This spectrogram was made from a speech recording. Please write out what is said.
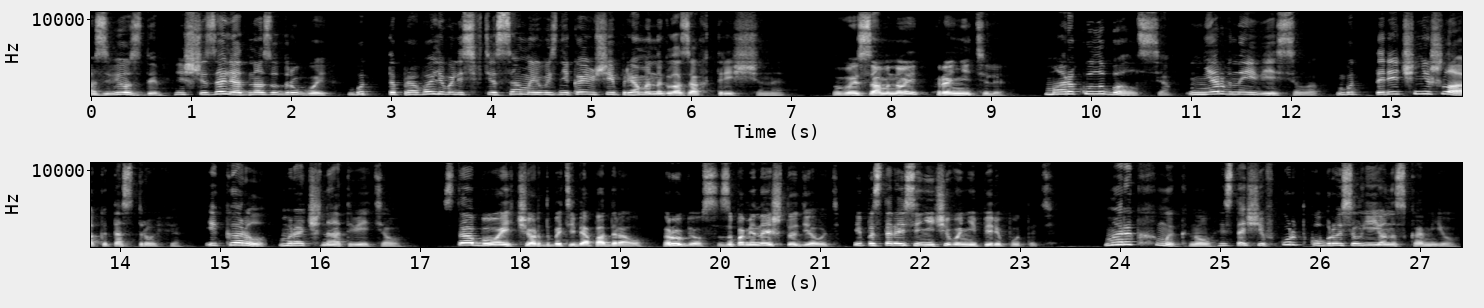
а звезды исчезали одна за другой, будто проваливались в те самые возникающие прямо на глазах трещины. «Вы со мной, хранители?» Марок улыбался, нервно и весело, будто речь не шла о катастрофе. И Карл мрачно ответил. «С тобой, черт бы тебя подрал. Рубиус, запоминай, что делать, и постарайся ничего не перепутать». Марок хмыкнул и, стащив куртку, бросил ее на скамью.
